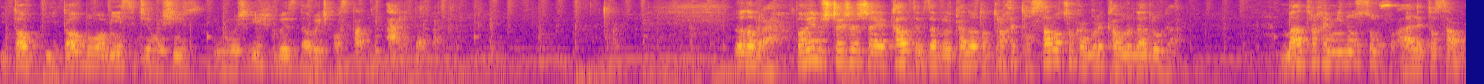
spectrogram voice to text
I to, I to było miejsce, gdzie musi, musieliśmy zdobyć ostatni artefakt. No dobra, powiem szczerze, że Kautek za Wulkanu to trochę to samo co Kangury Kaurna druga. Ma trochę minusów, ale to samo.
